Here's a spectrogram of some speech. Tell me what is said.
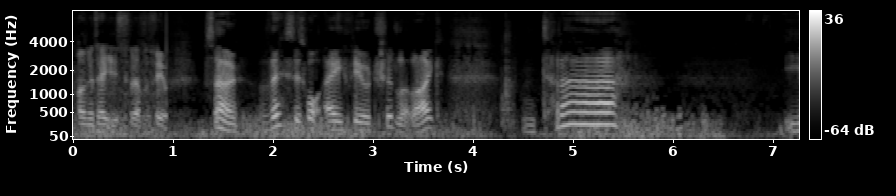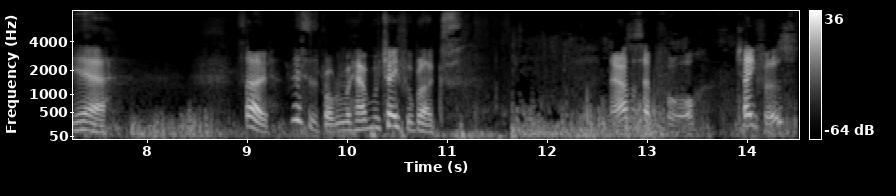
I'm going to take you to the other field. So, this is what a field should look like. Ta-da! Yeah. So, this is the problem we have with chafer bugs. Now, as I said before, chafers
